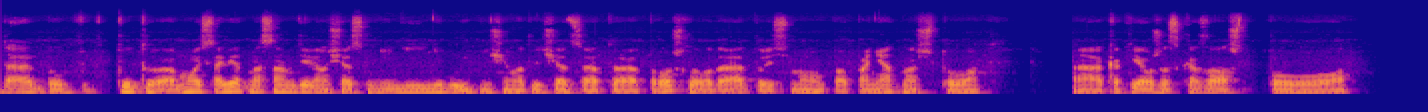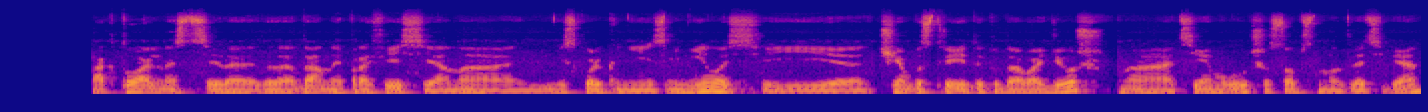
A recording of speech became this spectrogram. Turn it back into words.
Да, тут а, мой совет, на самом деле, он сейчас не, не, не будет ничем отличаться от а, прошлого, да, то есть, ну, понятно, что, а, как я уже сказал, что актуальность э, данной профессии, она нисколько не изменилась, и чем быстрее ты туда войдешь, тем лучше, собственно, для тебя.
